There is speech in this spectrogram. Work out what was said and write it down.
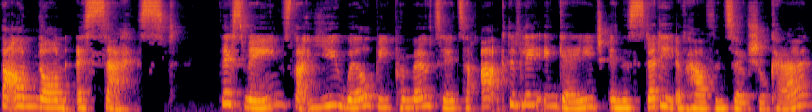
that are non-assessed. This means that you will be promoted to actively engage in the study of health and social care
